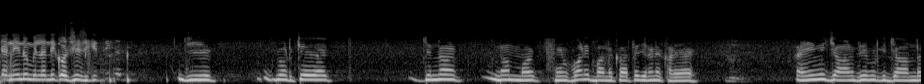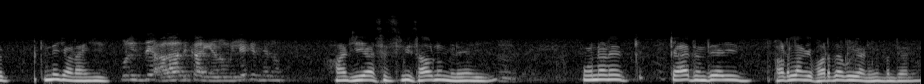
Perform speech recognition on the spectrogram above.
ਚੰਨੀ ਨੂੰ ਮਿਲਣ ਦੀ ਕੋਸ਼ਿਸ਼ ਕੀਤੀ? ਜੀ ਮੁੜ ਕੇ ਜਿਨ੍ਹਾਂ ਨਾ ਮ- ਫੋਨ ਹੀ ਬੰਦ ਕਰਤੇ ਜਿਨ੍ਹਾਂ ਨੇ ਖੜਿਆ ਹੈ। ਅਸੀਂ ਵੀ ਜਾਣਦੇ ਮੁੜ ਕੇ ਜਾਣ ਦਾ ਕਿੰਨੇ ਜਾਣਾ ਹੈ ਜੀ। ਪੁਲਿਸ ਦੇ ਆਲਾ ਅਧਿਕਾਰੀਆਂ ਨੂੰ ਮਿਲੇ ਕਿਸੇ ਨੂੰ? ਹਾਂਜੀ ਐਸਐਸਪੀ ਸਾਹਿਬ ਨੂੰ ਮਿਲੇ ਆ ਜੀ। ਉਹਨਾਂ ਨੇ ਕਹਿ ਦਿੰਦੇ ਆ ਜੀ ਫੜ ਲਾਂਗੇ ਫੜਦਾ ਕੋਈ ਹੈ ਨਹੀਂ ਬੰਦਿਆਂ ਨੂੰ।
